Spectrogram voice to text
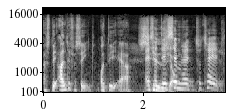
Altså, det er aldrig for sent, og det er skide Altså, det er sjovt. simpelthen totalt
